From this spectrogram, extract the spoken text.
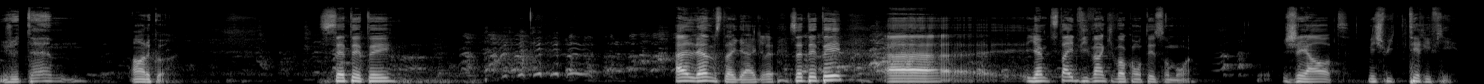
Je t'aime. En tout cas, cet été, elle aime cette gag-là. Cet été, euh, il y a un petit être vivant qui va compter sur moi. J'ai hâte, mais je suis terrifié.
